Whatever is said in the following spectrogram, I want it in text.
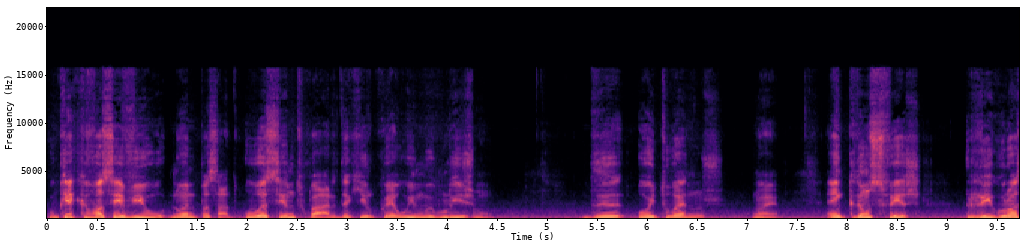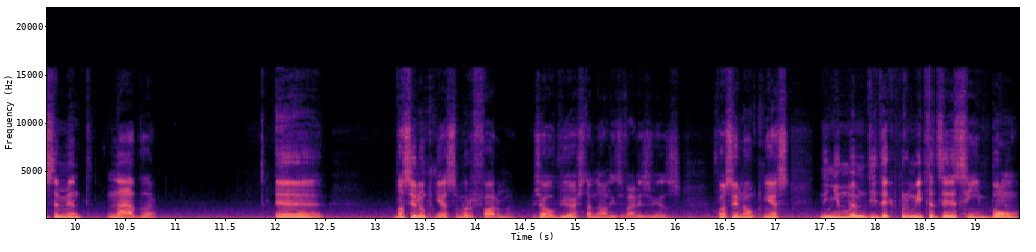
o que é que você viu no ano passado? O acentuar daquilo que é o imobilismo de oito anos, não é? Em que não se fez rigorosamente nada. Uh, você não conhece uma reforma, já ouviu esta análise várias vezes, você não conhece nenhuma medida que permita dizer assim, bom,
